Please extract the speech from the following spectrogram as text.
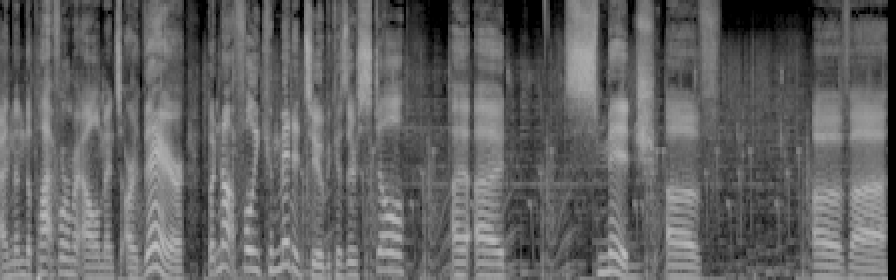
And then the platformer elements are there, but not fully committed to because there's still a, a smidge of of uh,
